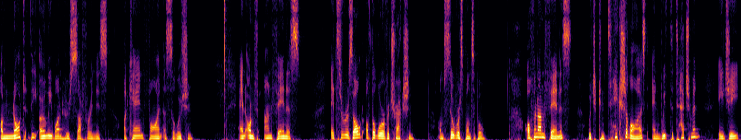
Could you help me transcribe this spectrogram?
I'm not the only one who's suffering this. I can find a solution. And on unfairness, it's a result of the law of attraction. I'm still responsible. Often unfairness, which contextualized and with detachment, e.g.,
